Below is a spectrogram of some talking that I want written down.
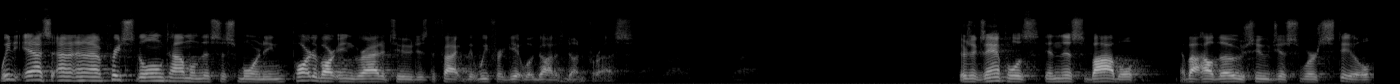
We, and, I, and I preached a long time on this this morning. Part of our ingratitude is the fact that we forget what God has done for us. There's examples in this Bible about how those who just were still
